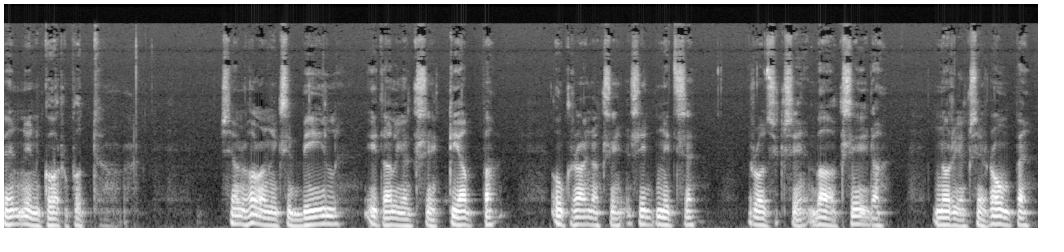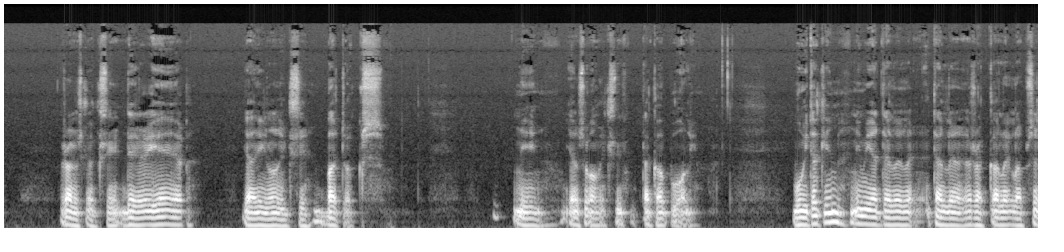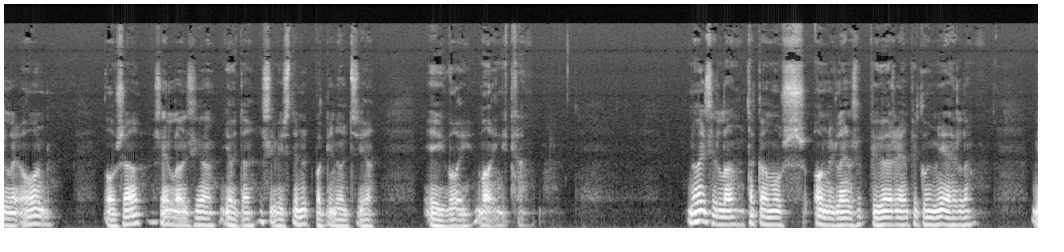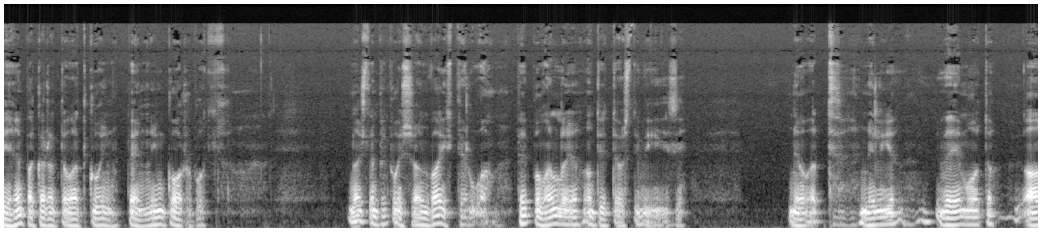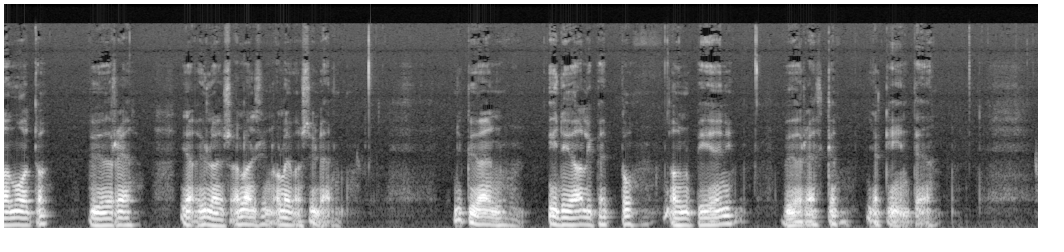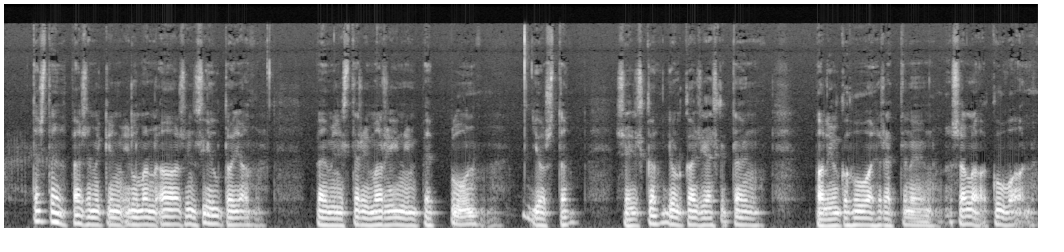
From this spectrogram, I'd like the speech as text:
Pennin korput. Se on hollanniksi bil, italiaksi kiappa, ukrainaksi sidnitse, ruotsiksi baaksida, norjaksi rompe, ranskaksi derrière ja englanniksi buttocks. Niin, ja suomeksi takapuoli. Muitakin nimiä tälle, tälle rakkaalle lapselle on. Osa sellaisia, joita sivistynyt pakinoitsija ei voi mainita. Naisella takamus on yleensä pyöreämpi kuin miehellä. Miehen pakarat ovat kuin pennin korput. Naisten pepuissa on vaihtelua. Peppumalleja on tiettävästi viisi. Ne ovat neljä, V-muoto, A-muoto, pyöreä ja ylösalaisin oleva sydän. Nykyään ideaalipeppu on pieni, pyörähkä ja kiinteä. Tästä pääsemmekin ilman aasin siltoja pääministeri Marinin peppuun, josta Seiska julkaisi äskettäin paljon kohua herättäneen salakuvan.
